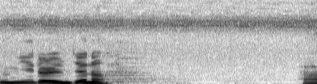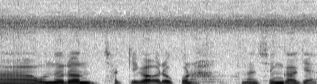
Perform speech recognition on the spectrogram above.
능이를 이제는 아 오늘은 찾기가 어렵구나 하는 생각에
